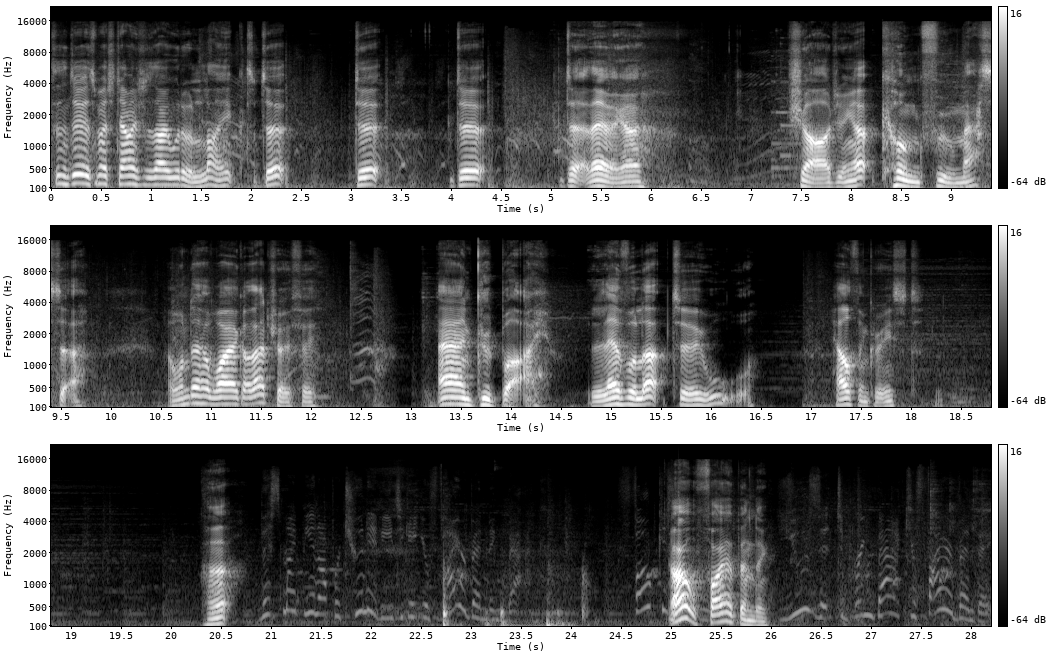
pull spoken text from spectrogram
Doesn't do as much damage as I would have liked. Dirt. Dirt. Dirt. Dirt. There we go. Charging up. Kung Fu Master. I wonder how, why I got that trophy. And goodbye. Level up to... Ooh, health increased. Huh? This might be an opportunity to get your firebending back. Focus Oh, firebending. Use it to bring back your firebending.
